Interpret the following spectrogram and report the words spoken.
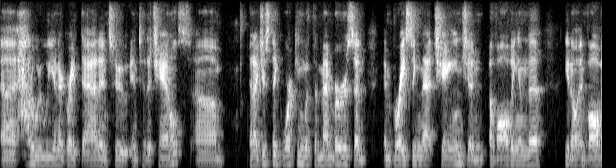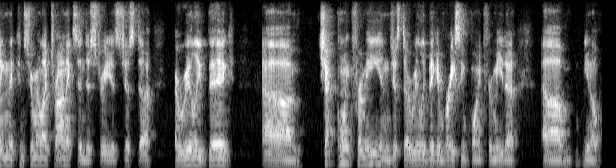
Uh, how do we integrate that into into the channels? Um, and I just think working with the members and embracing that change and evolving in the you know involving the consumer electronics industry is just a, a really big um, checkpoint for me and just a really big embracing point for me to um, you know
